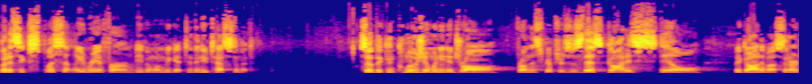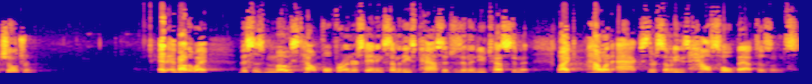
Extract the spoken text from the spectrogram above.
but it's explicitly reaffirmed even when we get to the New Testament. So the conclusion we need to draw from the scriptures is this. God is still the God of us and our children. And, and by the way, this is most helpful for understanding some of these passages in the New Testament. Like how in Acts there's so many of these household baptisms.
